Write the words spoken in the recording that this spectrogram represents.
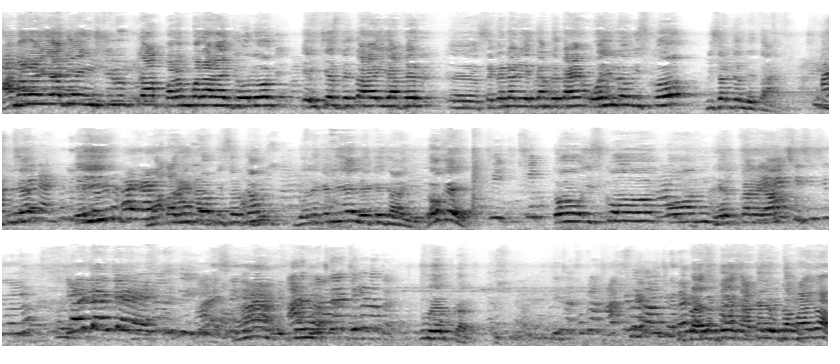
हमारा यह जो इंस्टीट्यूट का परंपरा है जो लोग एच देता है या फिर सेकेंडरी एग्ज़ाम देता है वही लोग इसको विसर्जन देता है। इसलिए यही माता जी को विसर्जन देने के लिए लेके जाएँगे। ओके तो इसको कौन हेल्प करेगा? तू हेल्प कर। पहले देख अकेले उठा पाएगा।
